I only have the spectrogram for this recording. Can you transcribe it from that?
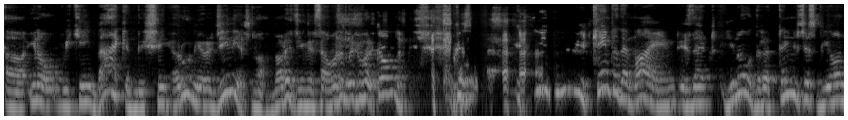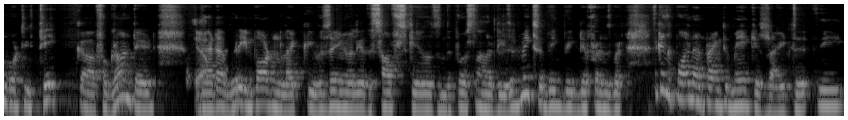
uh, you know, we came back and they say, "Arun, you're a genius." No, I'm not a genius. I wasn't looking for a compliment because it, came to their mind is that you know there are things just beyond what you take uh, for granted yeah. that are very important. Like you were saying earlier, the soft skills and the personalities. It makes a big, big difference. But I guess the point I'm trying to make is right. The, the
